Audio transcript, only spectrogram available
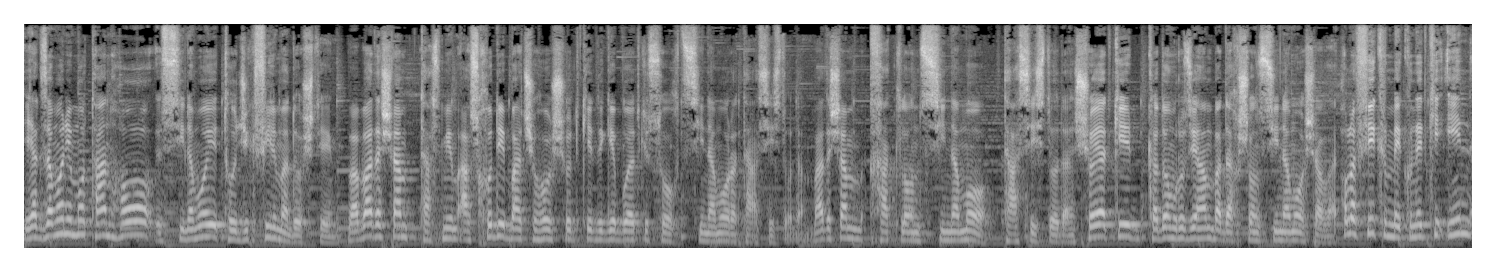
یک زمانی ما تنها سینمای تاجیک فیلم داشتیم و بعدش هم تصمیم از خود بچه ها شد که دیگه باید که سخت سینما را تاسیس دادن. بعدش هم خطلان سینما تاسیس دادن. شاید که کدام روزی هم بدخشان سینما شود. حالا فکر می‌کنید که این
